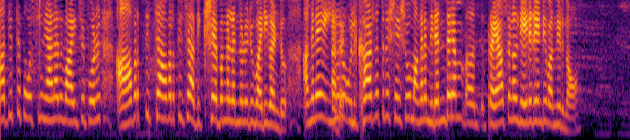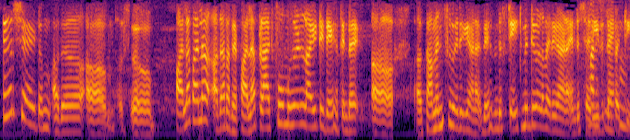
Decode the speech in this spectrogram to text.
ആദ്യത്തെ പോസ്റ്റിൽ ഞാനത് വായിച്ചപ്പോൾ ആവർത്തിച്ച് ആവർത്തിച്ച് അധിക്ഷേപങ്ങൾ എന്നുള്ളൊരു വരി കണ്ടു. അങ്ങനെ ഈ ഒരു ഉദ്ഘാടനത്തിന് ശേഷവും അങ്ങനെ നിരന്തരം പ്രയാസങ്ങൾ നേരിടേണ്ടി വന്നിരുന്നോ? തീർച്ചയായിട്ടും അത് പല പല അതാ പറയാ പല പ്ലാറ്റ്ഫോമുകളിലായിട്ട് ഇദ്ദേഹത്തിന്റെ കമന്റ്സ് വരികയാണ് അദ്ദേഹത്തിന്റെ സ്റ്റേറ്റ്മെന്റുകൾ വരികയാണ് എന്റെ ശരീരത്തെ പറ്റി.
